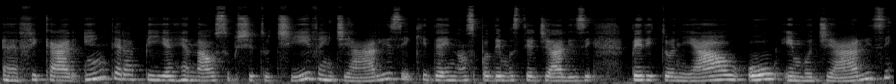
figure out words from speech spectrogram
é, ficar em terapia renal substitutiva, em diálise, que daí nós podemos ter diálise peritoneal ou hemodiálise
